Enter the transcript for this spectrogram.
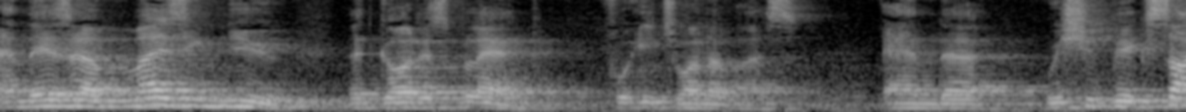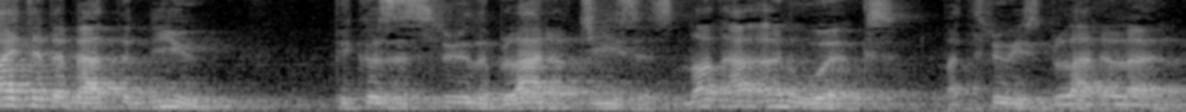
And there's an amazing new that God has planned for each one of us. And uh, we should be excited about the new because it's through the blood of Jesus, not our own works, but through his blood alone.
